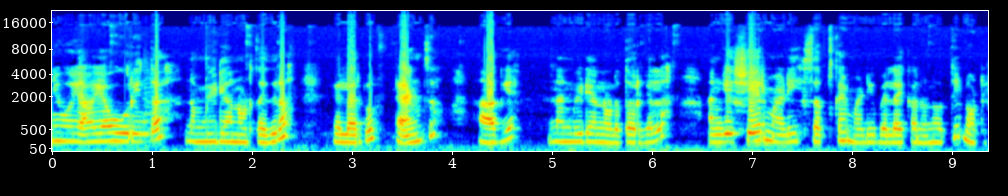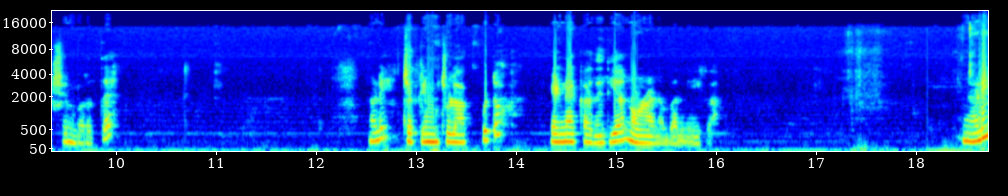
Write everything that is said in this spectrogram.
ನೀವು ಯಾವ ಯಾವ ಊರಿಂದ ನಮ್ಮ ವಿಡಿಯೋ ನೋಡ್ತಾ ಇದ್ದೀರಾ? ಎಲ್ಲರಿಗೂ ಥ್ಯಾಂಕ್ಸ್. ಹಾಗೆ ನನ್ನ ವಿಡಿಯೋ ನೋಡಿದವ್ರಿಗೆಲ್ಲ ಹಂಗೆ ಶೇರ್ ಮಾಡಿ ಸಬ್ಸ್ಕ್ರೈಬ್ ಮಾಡಿ ಬೆಲ್ಲೈಕನ್ನು ಒತ್ತಿ ನೋಟಿಫಿಕೇಶನ್ ಬರುತ್ತೆ. ನೋಡಿ, ಚಕ್ಲಿ ಮುಚ್ಚುಳ ಹಾಕ್ಬಿಟ್ಟು ಎಣ್ಣೆ ಕಾದಿದೆಯಾ ನೋಡೋಣ ಬನ್ನಿ ಈಗ. ನೋಡಿ,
